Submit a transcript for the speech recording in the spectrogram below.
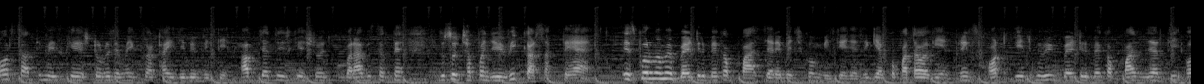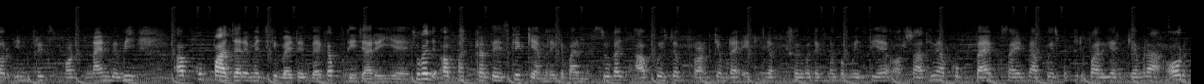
और साथ ही में इसके स्टोरेज हमें एक सौ अट्ठाईस जीबी मिलती है। आप चाहते इसके स्टोरेज को बढ़ा भी सकते हैं, दो सौ छप्पन जीबी भी कर सकते हैं। इस फ़ोन में हमें बैटरी बैकअप पाँच हज़ार एम को मिलती है। जैसे कि आपको पता होगा कि इन्फिनिक्स हॉट एट में भी बैटरी बैकअप पाँच हज़ार थी और इन्फिनिक्स हॉट नाइन में भी आपको पाँच हज़ार एम की बैटरी बैकअप दी जा रही है। सो गाइज़ अब बात करते हैं इसके कैमरे के बारे में। सो गाइज़ आपको इसमें front camera eight mega pixel को देखने को मिलती है और साथ ही में आपको बैक साइड में आपको इसमें ट्रिपल रियर कैमरा और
